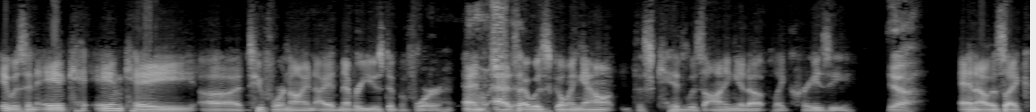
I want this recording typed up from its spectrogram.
it was an A&K uh, 249. I had never used it before. And Oh, as. I was going out, this kid was eyeing it up like crazy. Yeah. And I was like,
